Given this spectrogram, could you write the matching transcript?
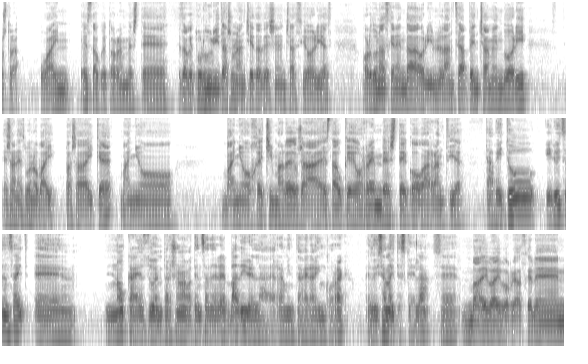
ostra, guain ez dauket horren beste, ez dauket urduritasun antxetate sentsazio hori, ez? Orduan azkenen da, hori lantzea pentsamendu hori, esan ez, bueno, bai, pasa daike, baino, baino jetxi marde, osea, ez dauke horren besteko garrantzia. Eta behitu, iruditzen zait, e, noka ez duen persona batentzat ere, badirela erraminta eraginkorrak. Edo izan daitezkeela, ze... Bai, bai, borge azkenen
